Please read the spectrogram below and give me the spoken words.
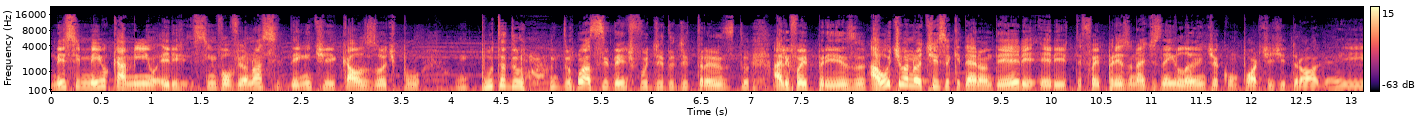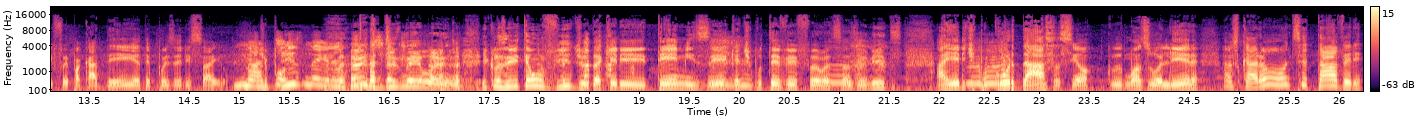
Nesse meio caminho, ele se envolveu num acidente e causou, tipo, um puta de um, de um acidente fudido de trânsito. Aí ele foi preso. A última notícia que deram dele, ele foi preso na Disneylândia com porte de droga. E foi pra cadeia, depois ele saiu. Na tipo, Disneylândia? Disneylândia. Inclusive tem um vídeo daquele TMZ, que é tipo TV Fama dos Estados Unidos. Aí ele, tipo, gordaço, assim, ó, com umas olheiras. Aí os caras, oh, onde você tava? Ele,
